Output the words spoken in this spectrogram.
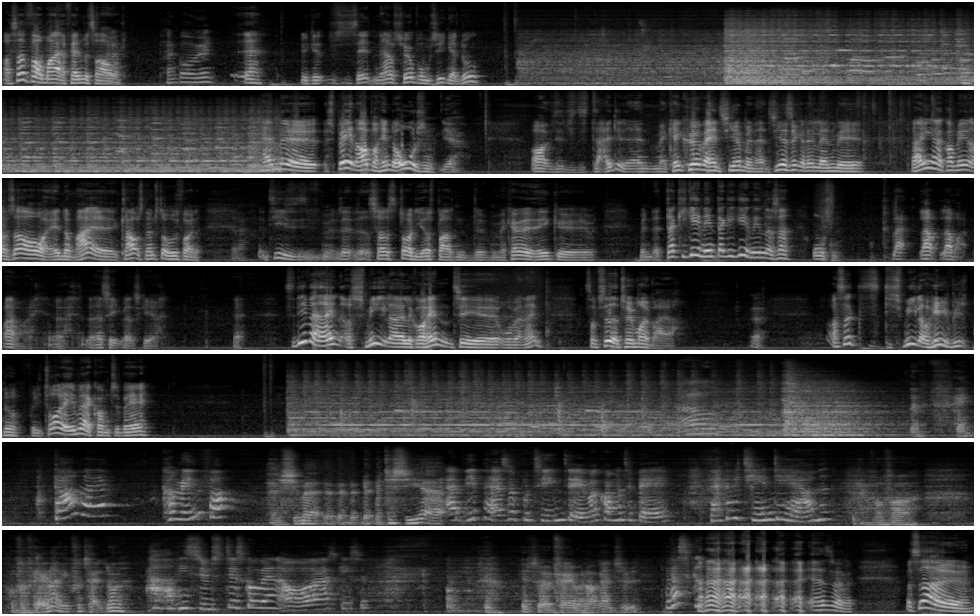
Og så får Maja fandme travlt. Han går jo ind. Ja, vi kan sætte, nærmest høre på musikken nu. Han øh, spænder op og henter Olsen. Ja. Og det- det- man kan ikke høre, hvad han siger, men han siger sikkert et eller andet med... Der er ingen, der er kommet ind, og så over, når mig, Clausen, han står ude for hende. Ja. De, så står de også bare sådan, man kan jo ikke... Øh, men der gik en ind, der gik en ind, og så... Olsen, lad, lad, lad mig, lad mig. Ja, lad os se, hvad der sker. Ja. Så de været ind og smiler, eller går hen til øh, Werner, som sidder og tømmer i bajer. Ja. Og så, de smiler jo helt vildt nu, for de tror, at Emma er kommet tilbage. Mig, hvad- hvad- hvad- hvad det siger, at... At vi passer butikken til Emma kommer tilbage. Hvad kan vi tjene de herrer med? Hvorfor, hvorfor fanden har I ikke fortalt noget? Åh, vi synes, det skulle være en overraskelse. Ja, det tror jeg fandme nok antyde. Værsgo. ja, så, og så, øh,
